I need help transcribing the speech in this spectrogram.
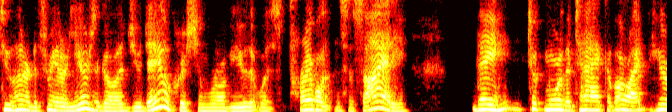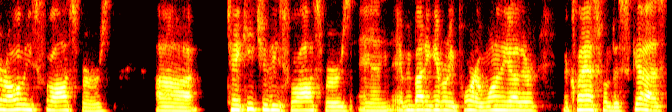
200 to 300 years ago, a Judeo Christian worldview that was prevalent in society, they took more of the tack of, all right, here are all these philosophers. Uh, take each of these philosophers and everybody give a report on one or the other. The class will discuss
